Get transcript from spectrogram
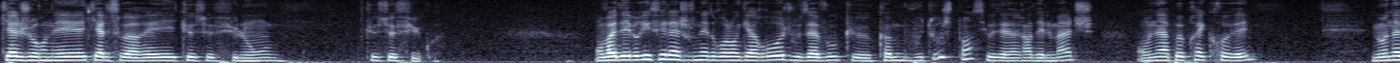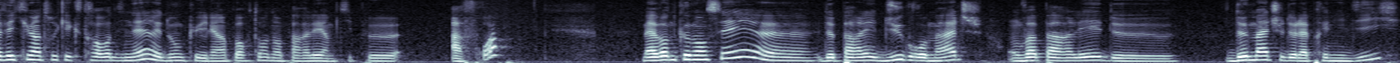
Quelle journée, quelle soirée, que ce fut long, que ce fut quoi. On va débriefer la journée de Roland Garros. Je vous avoue que, comme vous tous, je pense, si vous avez regardé le match, on est à peu près crevé. Mais on a vécu un truc extraordinaire et donc il est important d'en parler un petit peu à froid. Mais avant de commencer, euh, de parler du gros match, on va parler de deux matchs de l'après-midi.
